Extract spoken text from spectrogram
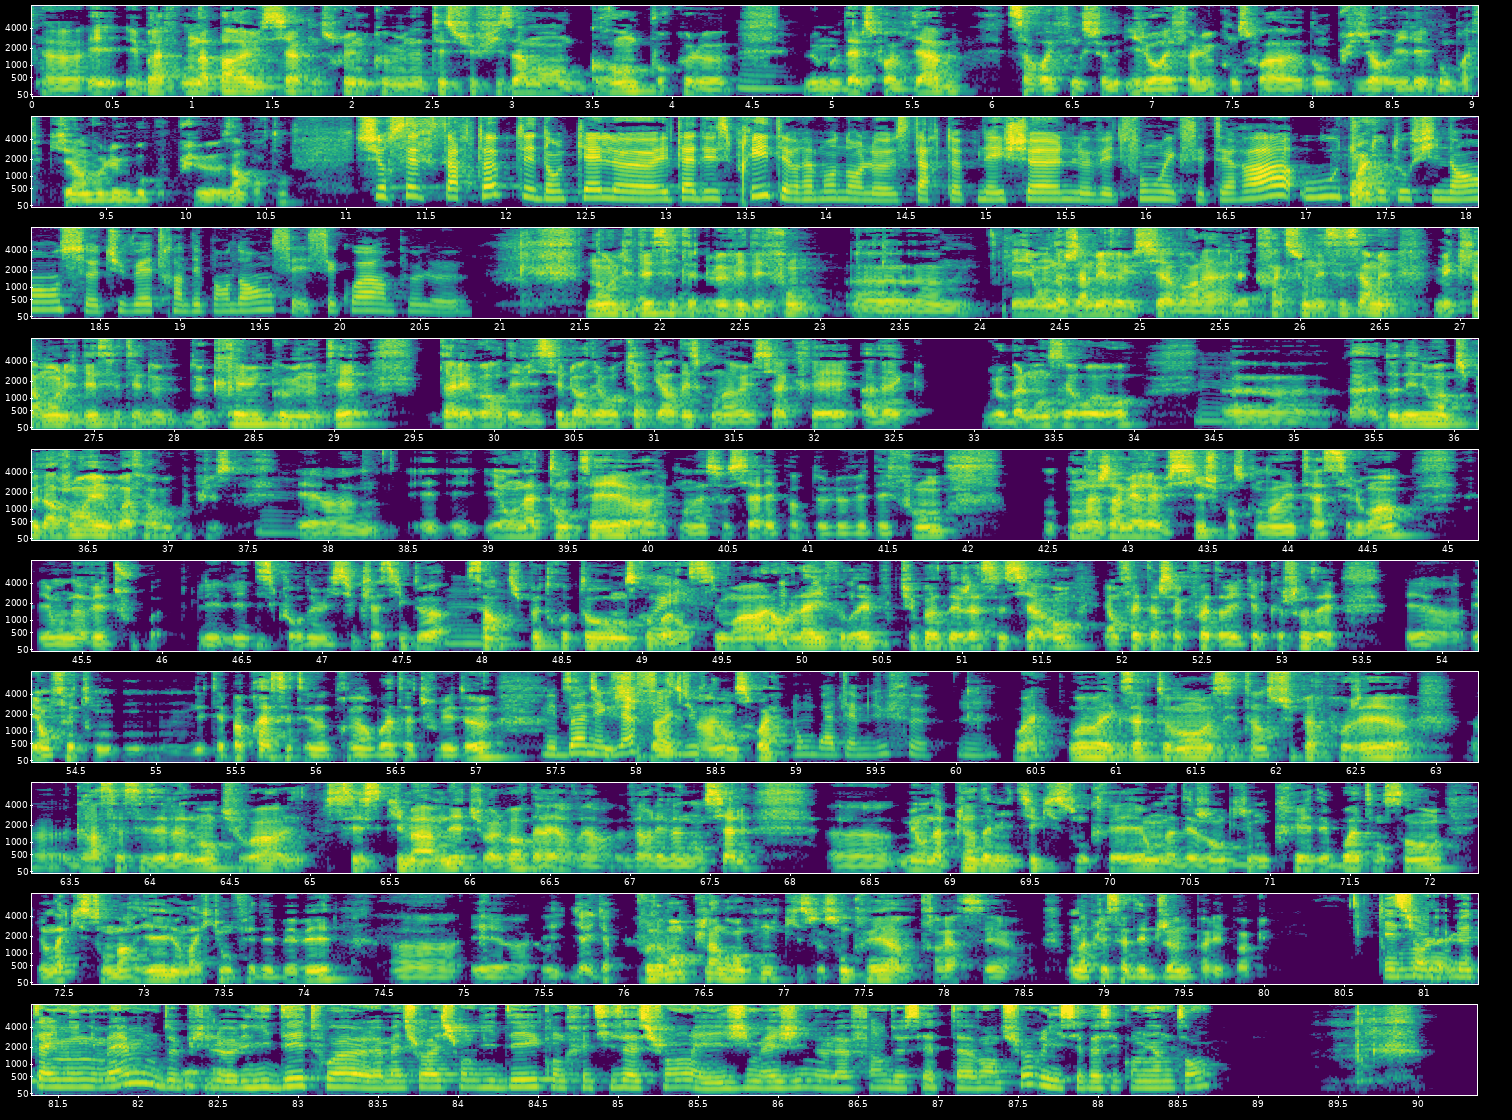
Euh, et, et, bref, on n'a pas réussi à construire une communauté suffisamment grande pour que le, mm. le modèle soit viable. Ça aurait fonctionné. Il aurait fallu qu'on soit dans plusieurs villes et bon bref, qu'il y ait un volume beaucoup plus euh, important. Sur cette startup, tu es dans quel euh, état d'esprit? Tu es vraiment dans le startup nation, levée de fonds, etc. Ou tu ouais. t'autofinances, tu veux être indépendant? C'est quoi un peu le Non, l'idée c'était de lever des fonds euh, et on n'a jamais réussi à avoir la, la, traction nécessaire. Mais, mais clairement, l'idée c'était de, de, créer une communauté, d'aller voir des viciers, de leur dire ok, regardez ce qu'on a réussi à créer avec globalement zéro euro. Mmh. Euh, bah, donnez-nous un petit peu d'argent et on va faire beaucoup plus. Et, euh, et, et, on a tenté avec mon associé à l'époque de lever des fonds. On n'a jamais réussi. Je pense qu'on en était assez loin et on avait tout les, les discours de huissier classiques de mm. c'est un petit peu trop tôt, on se revoit dans six mois. Alors là, il faudrait que tu bosses déjà ceci avant. Et en fait, à chaque fois, tu avais quelque chose et, et, euh, et en fait, on n'était pas prêt. C'était notre première boîte à tous les deux. Mais bon exercice du coup. Ouais. Bon baptême du feu. Mm. Ouais, ouais, ouais, exactement. C'était un super projet. Euh, euh, grâce à ces événements, tu vois, c'est ce qui m'a amené, tu vas le voir derrière, vers, vers l'événementiel. Euh, mais on a plein d'amitiés qui se sont créées, on a des gens qui ont créé des boîtes ensemble, il y en a qui sont mariés, il y en a qui ont fait des bébés, euh, et il y, a, y, a, vraiment plein de rencontres qui se sont créées à travers ces, on appelait ça des jumps à l'époque. Et sur le, le, timing même, depuis l'idée, toi, la maturation de l'idée, concrétisation, et j'imagine la fin de cette aventure, il s'est passé combien de temps?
